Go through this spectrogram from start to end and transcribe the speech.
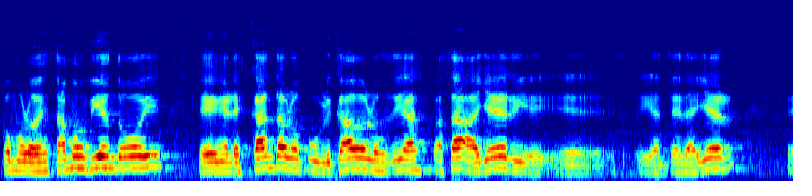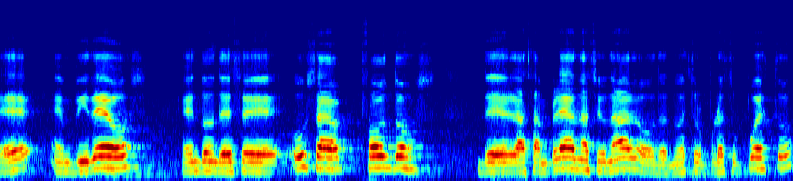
como lo estamos viendo hoy en el escándalo publicado los días pasados, ayer y, eh, antes de ayer, eh, en videos en donde se usa fondos de la Asamblea Nacional o de nuestro presupuesto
